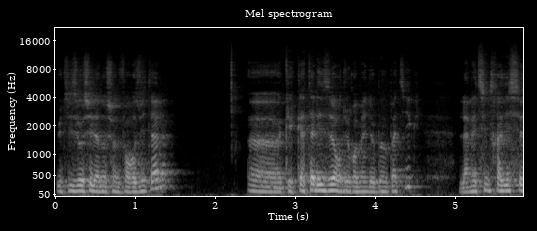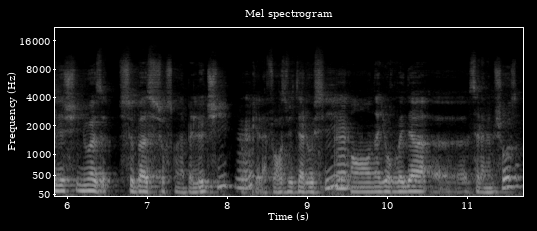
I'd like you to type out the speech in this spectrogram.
utilisent aussi la notion de force vitale, euh, qui est catalyseur du remède homéopathique. La médecine traditionnelle chinoise se base sur ce qu'on appelle le chi, donc qui est la force vitale aussi. En Ayurveda, euh, c'est la même chose.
